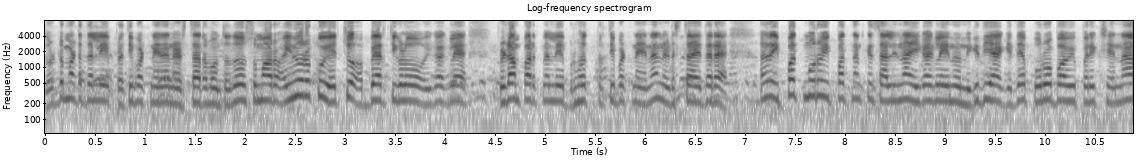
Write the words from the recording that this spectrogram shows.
ದೊಡ್ಡ ಮಟ್ಟದಲ್ಲಿ ಪ್ರತಿಭಟನೆಯನ್ನು ನಡೆಸ್ತಾ ಇರುವಂಥದ್ದು. ಸುಮಾರು ಐನೂರಕ್ಕೂ ಹೆಚ್ಚು ಅಭ್ಯರ್ಥಿಗಳು ಈಗಾಗಲೇ ಫ್ರೀಡಂ ಪಾರ್ಕ್ನಲ್ಲಿ ಬೃಹತ್ ಪ್ರತಿಭಟನೆಯನ್ನು ನಡೆಸ್ತಾ ಇದ್ದಾರೆ. ಅಂದರೆ ಇಪ್ಪತ್ತ್ಮೂರು ಇಪ್ಪತ್ನಾಲ್ಕನೇ ಸಾಲಿನ ಈಗಾಗಲೇ ಏನು ನಿಗದಿಯಾಗಿದೆ. ಪೂರ್ವಭಾವಿ ಪರೀಕ್ಷೆಯನ್ನು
